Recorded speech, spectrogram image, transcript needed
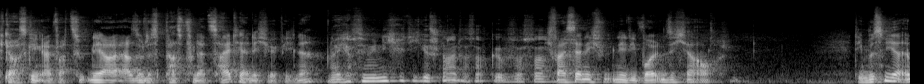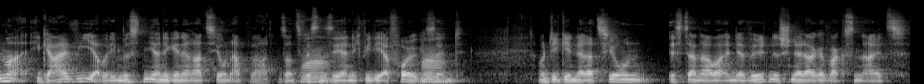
Ich glaube, es ging einfach zu. Ja, also das passt von der Zeit her nicht wirklich, ne? Na, ich habe es irgendwie nicht richtig geschnallt. Was, abge- was das? Ich weiß ja nicht, nee, die wollten sich ja auch. Die müssen ja immer, egal wie, aber die müssten ja eine Generation abwarten, sonst wissen sie ja nicht, wie die Erfolge sind. Und die Generation ist dann aber in der Wildnis schneller gewachsen als,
